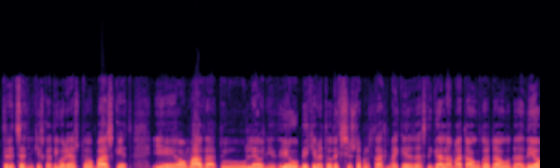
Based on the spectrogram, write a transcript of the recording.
τρίτης εθνικής κατηγορίας στο μπάσκετ. Η ομάδα του Λεωνιδίου μπήκε με το δεξί στο πρωτάθλημα και έδωσε στην Καλαμάτα 80-82-66.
